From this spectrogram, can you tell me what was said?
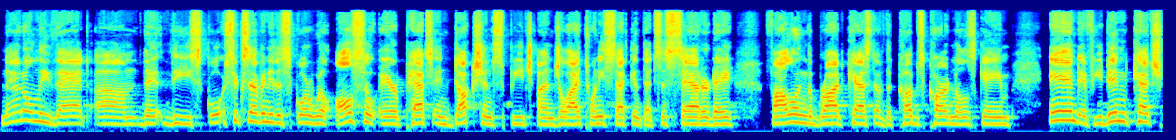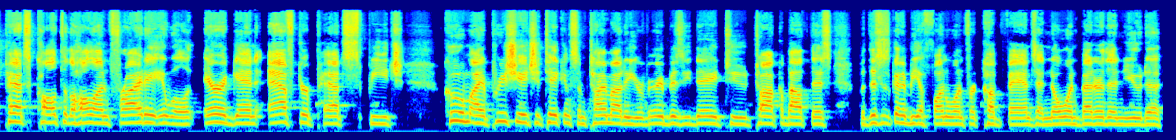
Not only that, um, the the score 670 the score will also air Pat's induction speech on July 22nd. That's this Saturday, following the broadcast of the Cubs Cardinals game. And if you didn't catch Pat's call to the hall on Friday, it will air again after Pat's speech. Coom, I appreciate you taking some time out of your very busy day to talk about this, but this is going to be a fun one for Cub fans, and no one better than you to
